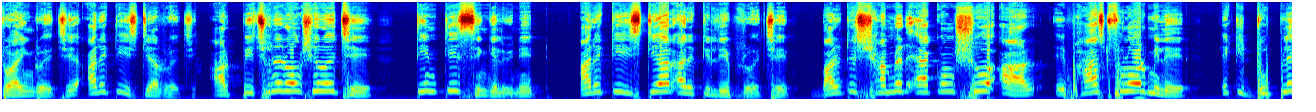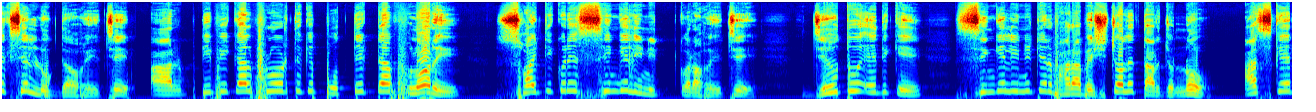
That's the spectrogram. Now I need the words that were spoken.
ড্রয়িং রয়েছে আর একটি স্টিয়ার রয়েছে। আর পিছনের অংশে রয়েছে তিনটি সিঙ্গেল ইউনিট, আরেকটি স্টিয়ার আর একটি লিফট রয়েছে। বাড়িটির সামনের এক অংশ আর এই ফার্স্ট ফ্লোর মিলের একটি ডুপ্লেক্সের লুক দেওয়া হয়েছে। আর টিপিক্যাল ফ্লোর থেকে প্রত্যেকটা ফ্লোরে ছয়টি করে সিঙ্গেল ইউনিট করা হয়েছে। যেহেতু এদিকে সিঙ্গেল ইউনিটের ভাড়া বেশি চলে তার জন্য। আজকের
